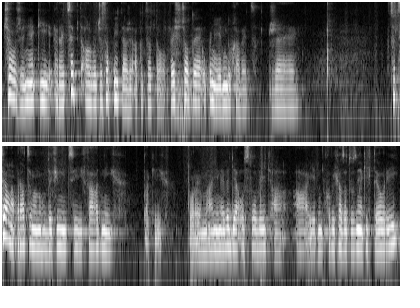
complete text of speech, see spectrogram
čo, že nejaký recept, alebo čo sa pýta, že ako sa to... Vieš čo, to je úplne jednoduchá vec. Že sociálna práca má mnoho definícií fádnych, takých, ktoré ma ani nevedia osloviť a, a jednoducho vychádza to z nejakých teórií.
